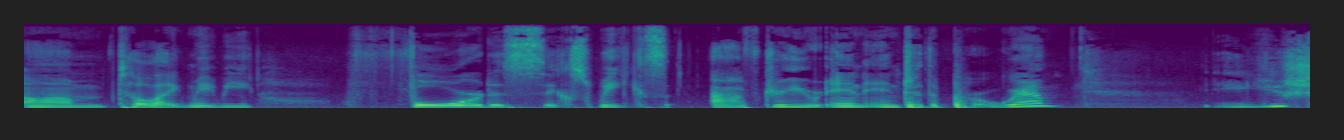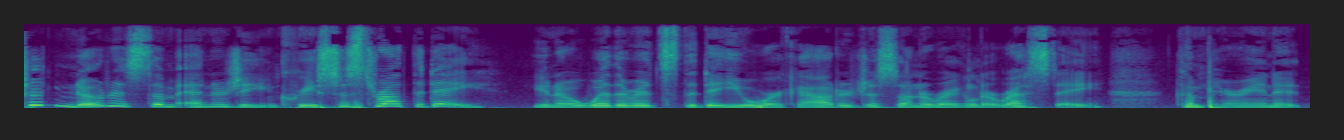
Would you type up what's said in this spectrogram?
um to like maybe 4 to 6 weeks after you're in into the program, you should notice some energy increase just throughout the day you know, whether it's the day you work out or just on a regular rest day, comparing it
